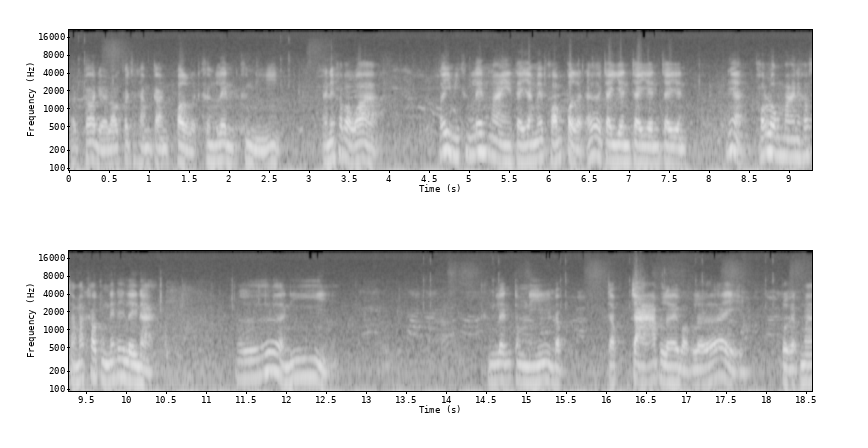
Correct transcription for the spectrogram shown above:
แล้วก็เดี๋ยวเราก็จะทำการเปิดเครื่องเล่นเครื่องนี้ อันนี้เขาบอกว่าเฮ้ยมีเครื่องเล่นใหม่แต่ยังไม่พร้อมเปิดเออใจเย็นใจเย็นใจเย็น เนี่ยเขาลงมาเนี่ยเขาสามารถเข้าตรงนี้ได้เลยนะเออนี่เครื่องเล่นตรงนี้แบบจับจ้าบเลยบอกเลย เปิดมา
